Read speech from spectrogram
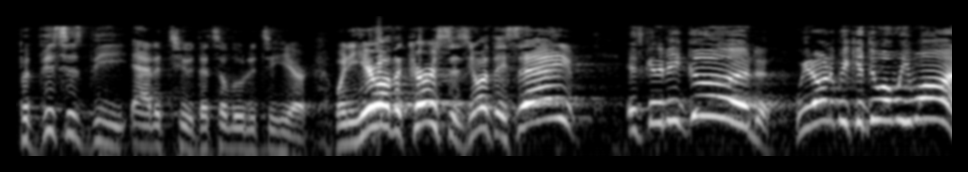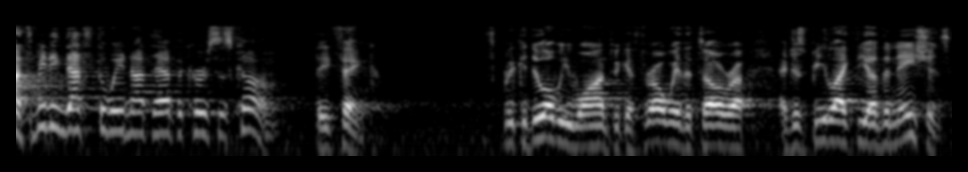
But this is the attitude that's alluded to here. When you hear all the curses, you know what they say? It's going to be good. We don't, we can do what we want. Meaning that's the way not to have the curses come. They think. We could do what we want. We could throw away the Torah and just be like the other nations.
